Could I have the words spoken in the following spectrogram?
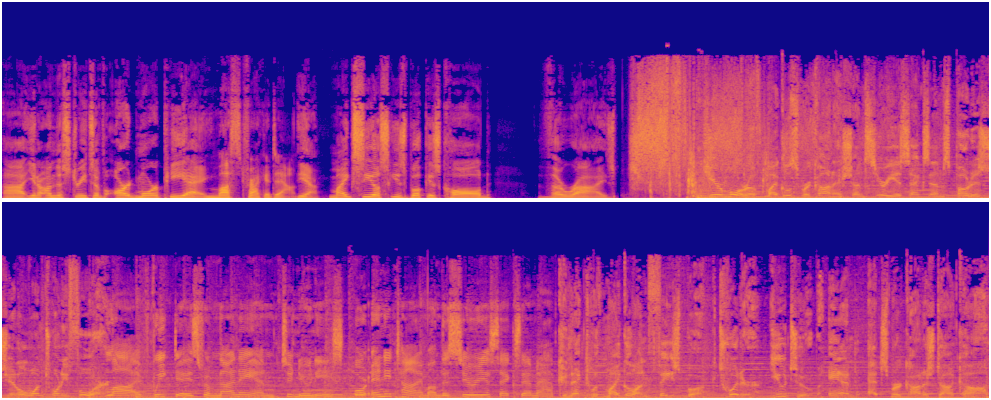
uh, you know, on the streets of Ardmore, PA. Must track it down. Yeah. Mike Sielski's book is called The Rise. Hear more of Michael Smerconish on SiriusXM's POTUS Channel 124. Live weekdays from 9 a.m. to noon East or anytime on the SiriusXM app. Connect with Michael on Facebook, Twitter, YouTube, and at Smerconish.com.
